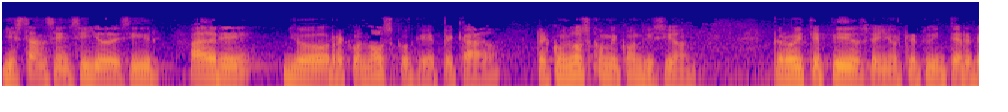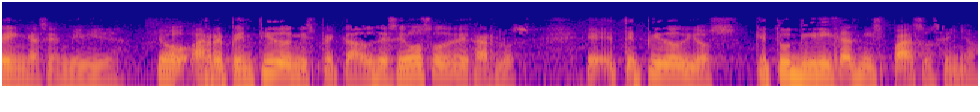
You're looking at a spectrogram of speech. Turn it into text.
Y es tan sencillo decir, Padre, yo reconozco que he pecado, reconozco mi condición, pero hoy te pido, Señor, que tú intervengas en mi vida. Yo, arrepentido de mis pecados, deseoso de dejarlos, eh, te pido, Dios, que tú dirijas mis pasos, Señor,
